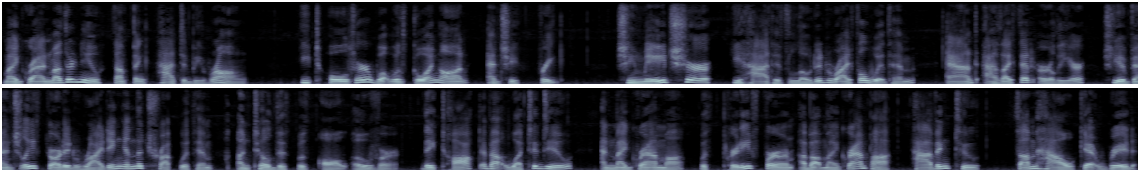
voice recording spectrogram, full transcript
my grandmother knew something had to be wrong. He told her what was going on, and she freaked. She made sure he had his loaded rifle with him, and as I said earlier, she eventually started riding in the truck with him until this was all over. They talked about what to do, and my grandma was pretty firm about my grandpa having to somehow get rid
